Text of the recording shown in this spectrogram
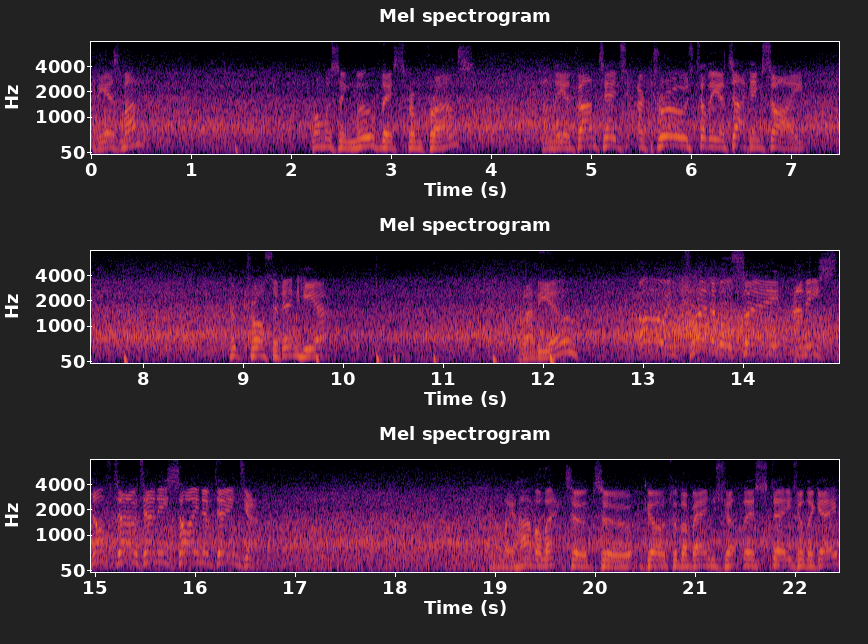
Griezmann. Promising move this from France. And the advantage accrues to the attacking side. Could cross it in here. Rabiot. Oh, incredible save, and he snuffed out any sign of danger. They have elected to go to the bench at this stage of the game.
